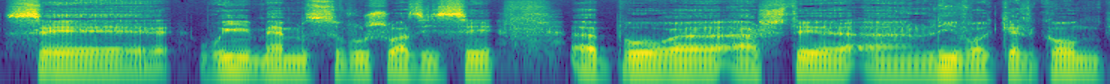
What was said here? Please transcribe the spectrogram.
C'est, oui, même si vous choisissez euh, pour euh, acheter un livre quelconque,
